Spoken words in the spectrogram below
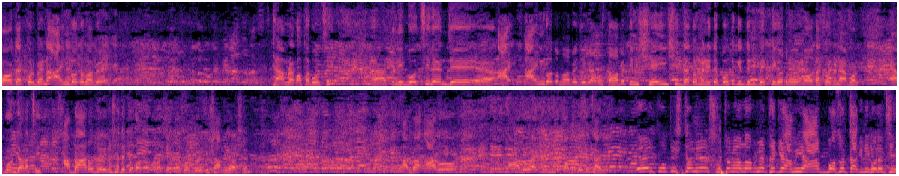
পদত্যাগ করবেন না, আইনগতভাবে। হ্যাঁ আমরা কথা বলছি। তিনি বলছিলেন যে আইনগতভাবে যে ব্যবস্থা হবে, তিনি সেই সিদ্ধান্ত মেনে নিতে প্রস্তুত, কিন্তু তিনি ব্যক্তিগতভাবে পদত্যাগ করবেন এমন এমন জানাচ্ছি। আমরা আরও দু সাথে একটু কথা বলার চেষ্টা করব, একটু সামনে আসেন। আমরা আরও আরও একজন সাথে কথা বলতে চাই। এই প্রতিষ্ঠানের সূচনা লগ্নে থেকে আমি আট বছর চাকরি করেছি।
